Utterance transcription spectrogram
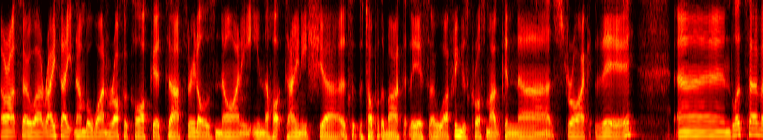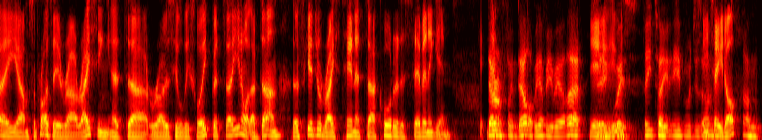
All right, so uh, race eight, number one, Rock O'Clock at uh, $3.90 in the Hot Danish. Uh, it's at the top of the market there. So uh, fingers crossed Mug can uh, strike there. And let's have a. I'm surprised they're uh, racing at uh, Rose Hill this week, but uh, you know what they've done? They've scheduled race 10 at uh, quarter to seven again. Darren Flindell will be happy about that. Yeah, Gee he whiz. he teed, he, which is He teed off? um,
